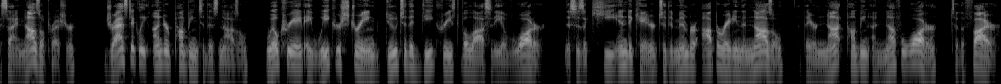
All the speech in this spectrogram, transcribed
psi nozzle pressure, drastically underpumping to this nozzle will create a weaker stream due to the decreased velocity of water. This is a key indicator to the member operating the nozzle that they are not pumping enough water to the fire.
